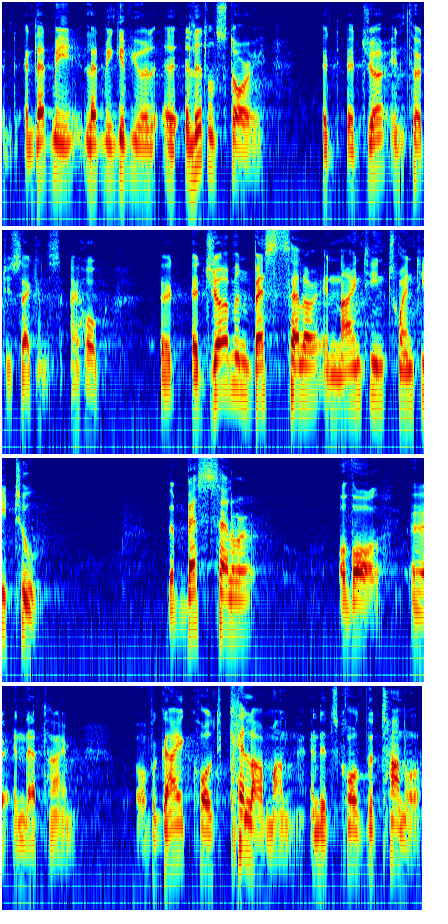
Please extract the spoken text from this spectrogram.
and, and, let me let me give you a, a little story, a, a in 30 seconds, I hope. a German bestseller in 1922 the bestseller of all uh, in that time, of a guy called Kellerman, and it's called The Tunnel.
